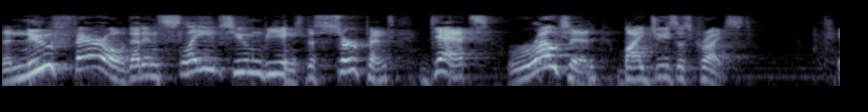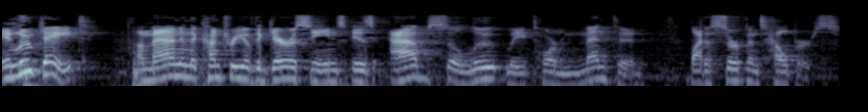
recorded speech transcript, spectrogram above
The new Pharaoh that enslaves human beings, the serpent, gets routed by Jesus Christ. In Luke 8, a man in the country of the Gerasenes is absolutely tormented by the serpent's helpers.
